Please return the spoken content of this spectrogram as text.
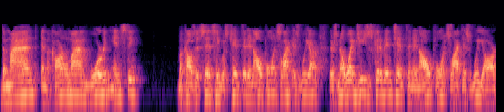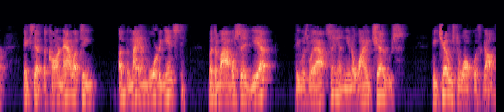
The mind and the carnal mind warred against him because it says he was tempted in all points like as we are. There's no way Jesus could have been tempted in all points like as we are, except the carnality of the man warred against him. But the Bible said, yeah, he was without sin. You know why he chose? He chose to walk with God.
